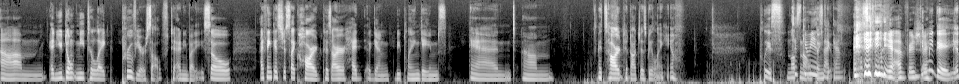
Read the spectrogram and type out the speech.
um and you don't need to like prove yourself to anybody. So i think it's just like hard because our head again be playing games and um it's hard to not just be like you know please not Just now give me a thank you second. yeah, for sure. give me a day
